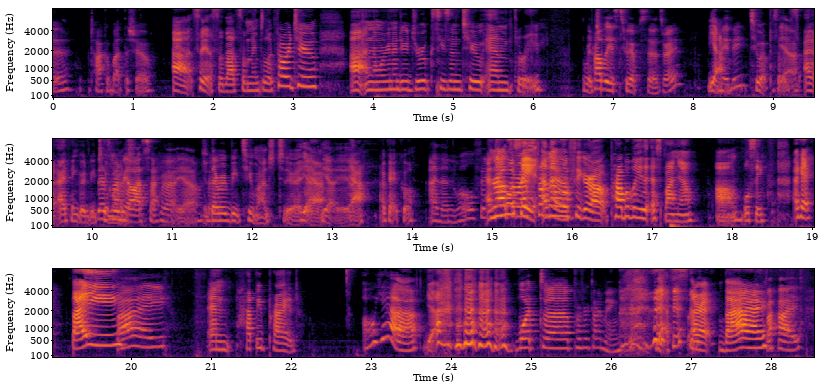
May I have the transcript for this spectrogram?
talk about the show. Uh, so yeah. So that's something to look forward to. Uh, and then we're gonna do Druck season two and three. Which, Probably it's two episodes, right? Yeah, maybe. two episodes. Yeah. I, I think it would be too much. There's too gonna much. be a lot to talk about. Yeah, sure. There would be too much to do it. Yeah, Yeah. yeah, yeah, Okay. Cool. and then we'll figure And then out we'll the see. And then there. we'll figure out probably España. Um, we'll see. Okay. Bye. Bye. And happy Pride. Oh yeah. Yeah. What uh, perfect timing. yes. All right. Bye. Bye.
